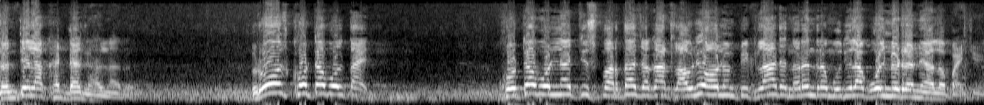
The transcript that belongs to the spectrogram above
जनतेला खड्ड्यात घालणार. रोज खोटं बोलतायत. खोटं बोलण्याची स्पर्धा जगात लावली ऑलिम्पिकला तर नरेंद्र मोदीला गोल्ड मेडल मिळालं पाहिजे.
